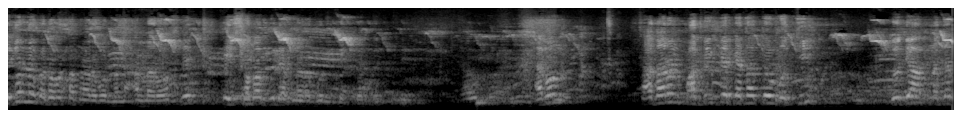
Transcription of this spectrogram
এই ধরনের কথাবার্তা আপনারা বলবেন না, আল্লাহর হস্তে এই স্বভাবগুলি আপনারা পরিত্যাগ করবেন। এবং সাধারণ পাবলিকদের ক্ষেত্রেও বলছি, যদি আপনাদের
